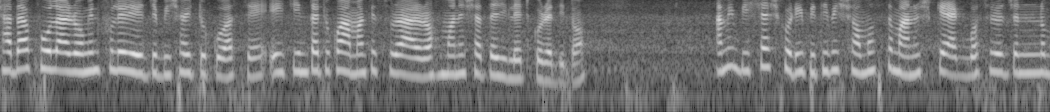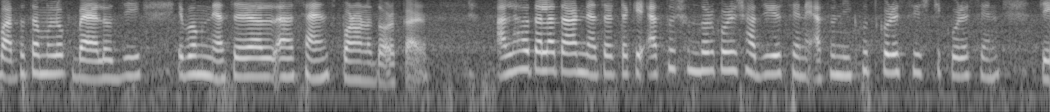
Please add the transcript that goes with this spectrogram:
সাদা ফুল আর রঙিন ফুলের এই যে বিষয়টুকু আছে, এই চিন্তাটুকু আমাকে সুরা আর রহমানের সাথে রিলেট করে দিল। আমি বিশ্বাস করি পৃথিবীর সমস্ত মানুষকে এক বছরের জন্য বাধ্যতামূলক বায়োলজি এবং ন্যাচারাল সায়েন্স পড়ানো দরকার। আল্লাহ তালা তার নেচারটাকে এত সুন্দর করে সাজিয়েছেন, এত নিখুঁত করে সৃষ্টি করেছেন যে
